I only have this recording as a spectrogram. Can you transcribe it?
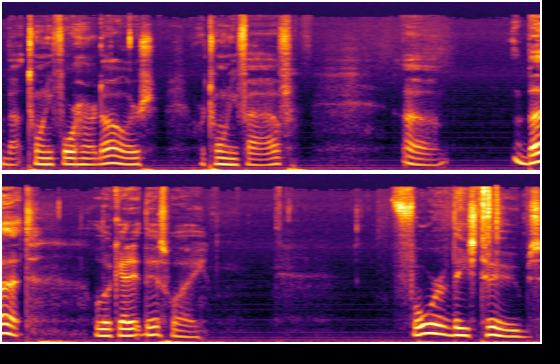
about twenty four hundred dollars or twenty five. Uh, but look at it this way: four of these tubes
